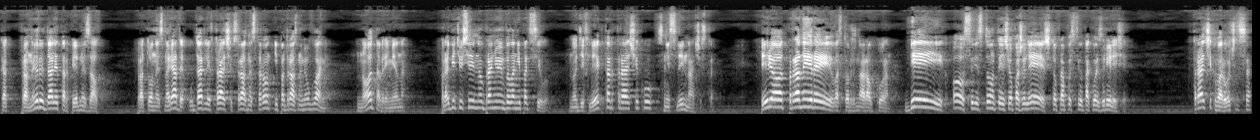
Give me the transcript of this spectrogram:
как проныры дали торпедный залп. Протонные снаряды ударили в тральщик с разных сторон и под разными углами, но одновременно. Пробить усиленную броню им было не под силу, но дефлектор тральщику снесли начисто. «Вперед, проныры!» — восторженно орал Корон. «Бей их! О, Свистон, ты еще пожалеешь, что пропустил такое зрелище!» Тральщик ворочался,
